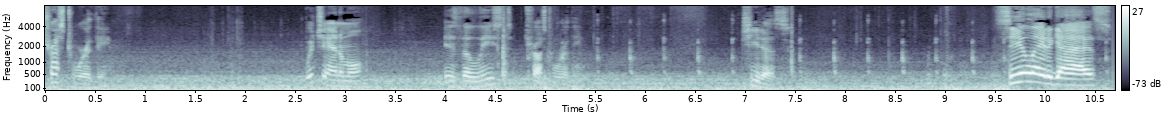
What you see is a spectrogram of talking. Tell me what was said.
trustworthy? Which animal is the least trustworthy? Cheetahs. See you later, guys.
